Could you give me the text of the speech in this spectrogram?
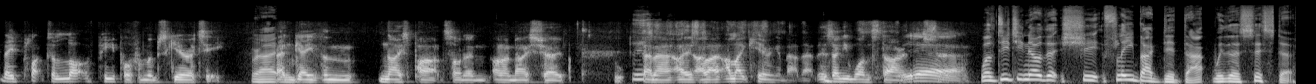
they plucked a lot of people from obscurity right and gave them nice parts on a on a nice show. And I, I, I, I like hearing about that. There's only one star in show. Yeah. well did you know that she fleabag did that with her sister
